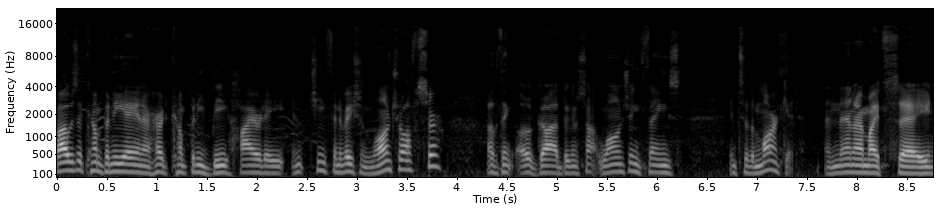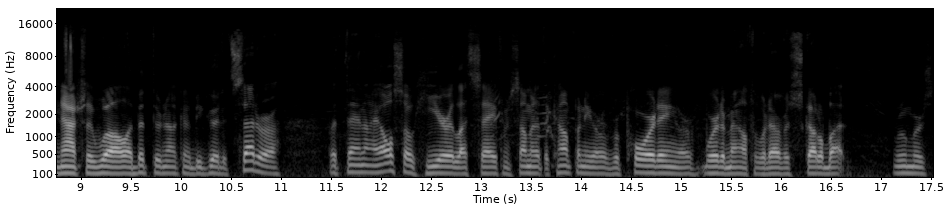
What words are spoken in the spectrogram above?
if I was at company A and I heard company B hired a chief innovation launch officer, I would think, oh God, they're going to start launching things into the market. And then I might say naturally, well, I bet they're not going to be good, etc. But then I also hear, let's say, from someone at the company or reporting or word of mouth or whatever, scuttlebutt, rumors.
